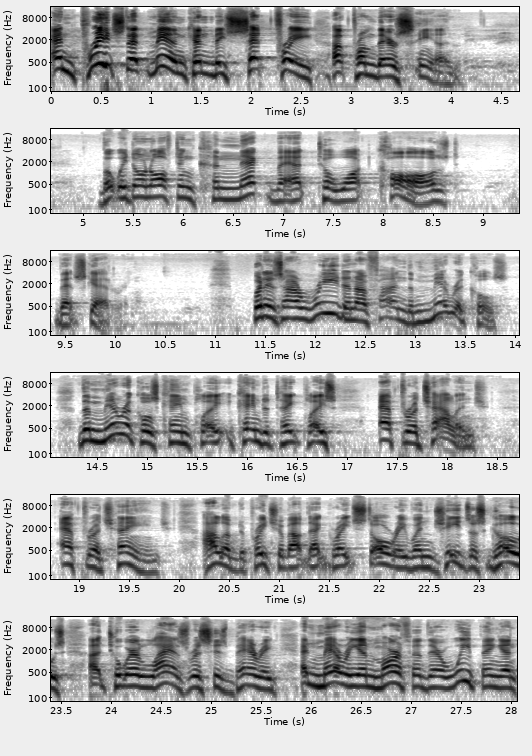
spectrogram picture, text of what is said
and preach that men can be set free from their sin. But we don't often connect that to what caused that scattering. But as I read and I find the miracles, the miracles came, play, came to take place after a challenge, after a change. I love to preach about that great story when Jesus goes uh, to where Lazarus is buried, and Mary and Martha, they're weeping. And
